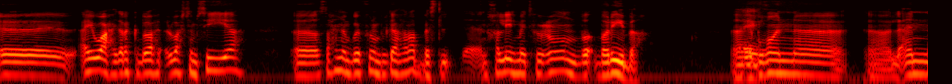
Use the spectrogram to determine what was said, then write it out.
آه، أي واحد يركب الواح- الواح شمسيه آه، صح إنهم بيوفرون بالكهرباء بس نخليهم يدفعون ضريبة. آه، أي. يبغون آه، آه، لأن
